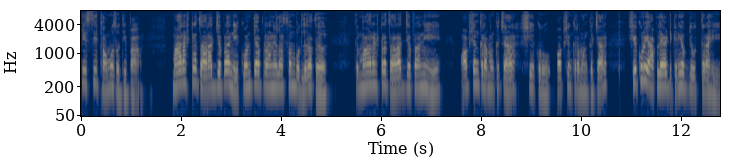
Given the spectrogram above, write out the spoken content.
टी सी थॉमस होते पहा. महाराष्ट्राचा राज्य प्राणी कोणत्या प्राण्याला संबोधलं जातं? तर महाराष्ट्राचा राज्य प्राणी हे ऑप्शन क्रमांक चार शेकरू. ऑप्शन क्रमांक चार शेकरू हे आपल्या या ठिकाणी योग्य उत्तर आहे.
